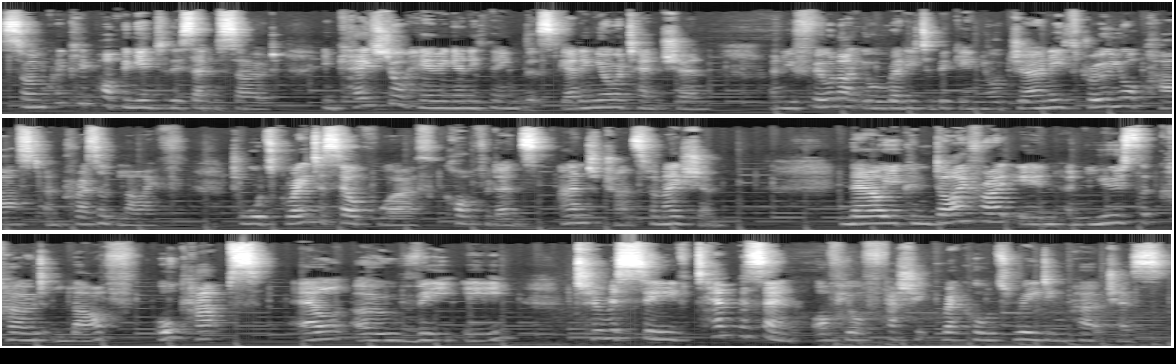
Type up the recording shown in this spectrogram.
So I'm quickly popping into this episode in case you're hearing anything that's getting your attention and you feel like you're ready to begin your journey through your past and present life towards greater self worth, confidence, and transformation. Now you can dive right in and use the code LOVE, all caps, L O V E, to receive 10% off your Akashic Records reading purchase.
